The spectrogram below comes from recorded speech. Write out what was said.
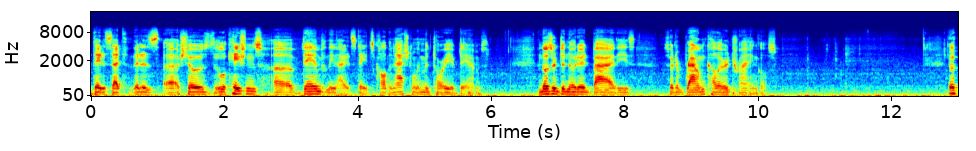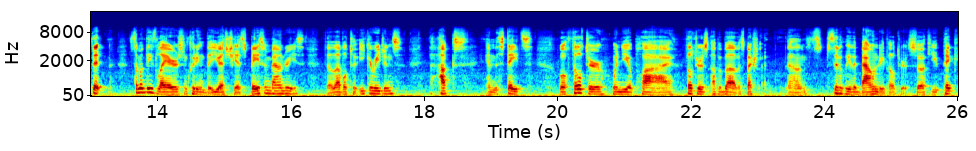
data set that is, uh, shows the locations of dams in the United States called the National Inventory of Dams. And those are denoted by these sort of brown colored triangles. Note that some of these layers, including the USGS basin boundaries, the level 2 ecoregions, the HUCs, and the states, will filter when you apply filters up above, especially um, specifically the boundary filters. So if you pick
